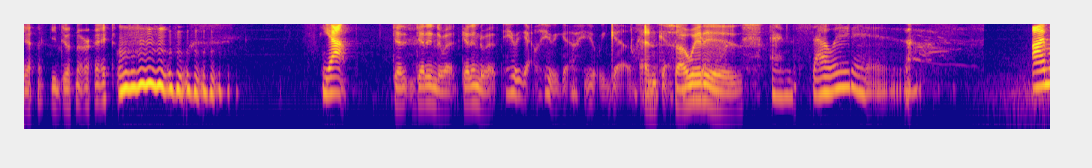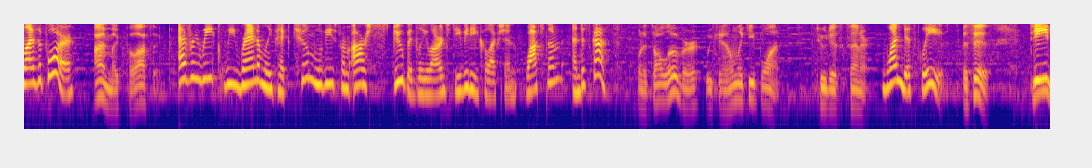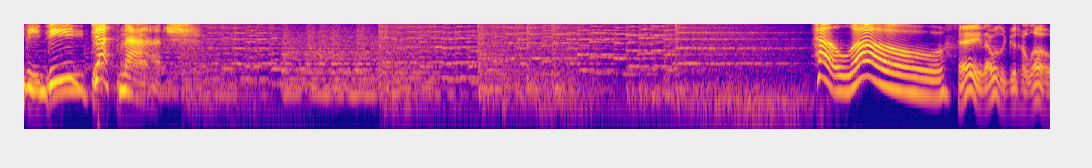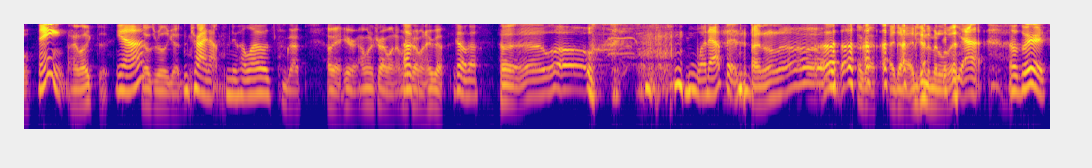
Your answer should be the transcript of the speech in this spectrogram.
Yeah, you doing all right? Yeah. Get get into it. Get into it. Here we go. Here we go. Here we go. Here And we go, so here it go. is. And so it is. I'm Liza Poor. I'm Mike Polasic. Every week, we randomly pick two movies from our stupidly large DVD collection, watch them, and discuss. When it's all over, we can only keep one. Two discs enter. One disc leaves. This is DVD Deathmatch. Hello. Hey, that was a good hello. Thanks. I liked it. Yeah? That was really good. I'm trying out some new hellos. Okay. Okay, here. I'm gonna try one. I'm gonna try one. Here we go. Go, go. Hello. What happened? I don't know. Okay, I died in the middle of it. yeah, that was weird.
